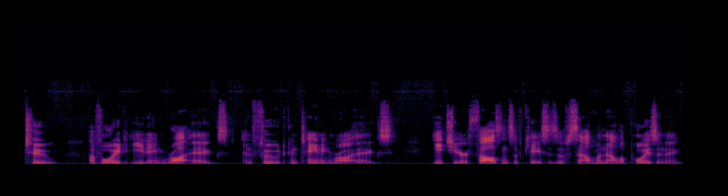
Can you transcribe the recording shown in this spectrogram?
2. Avoid eating raw eggs and food containing raw eggs. Each year, thousands of cases of salmonella poisoning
